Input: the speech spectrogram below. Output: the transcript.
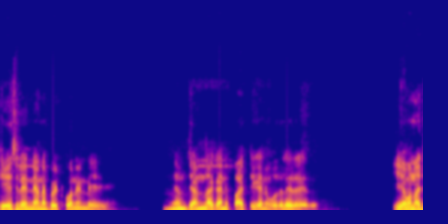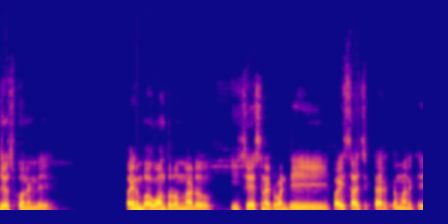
కేసులు ఎన్ని అన్నా పెట్టుకోనండి. మేము జెండా కానీ పార్టీ కానీ వదిలేదు లేదు. ఏమన్నా చేసుకోనండి. పైన భగవంతుడు ఉన్నాడు. ఈ చేసినటువంటి పైశాచిక కార్యక్రమానికి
